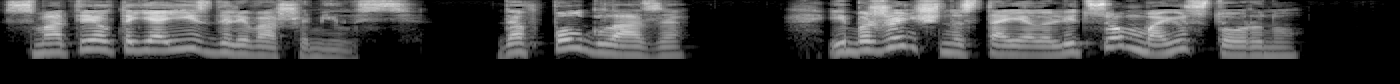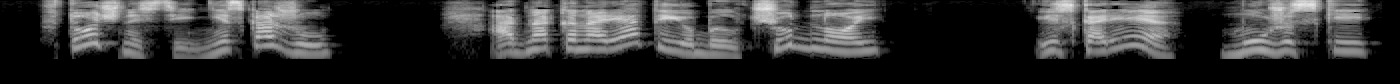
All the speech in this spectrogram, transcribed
смотрел-то я издали, ваша милость. да в полглаза, ибо женщина стояла лицом в мою сторону. В точности не скажу. Однако наряд ее был чудной и скорее мужеский,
